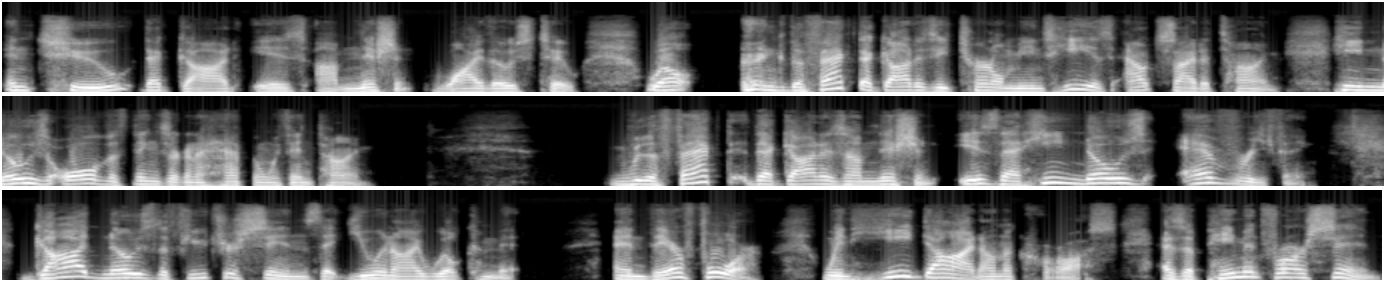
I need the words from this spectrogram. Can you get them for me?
and two, that God is omniscient. Why those two? Well, the fact that God is eternal means he is outside of time. He knows all the things that are going to happen within time. The fact that God is omniscient is that he knows everything. God knows the future sins that you and I will commit. And therefore, when he died on the cross as a payment for our sin,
